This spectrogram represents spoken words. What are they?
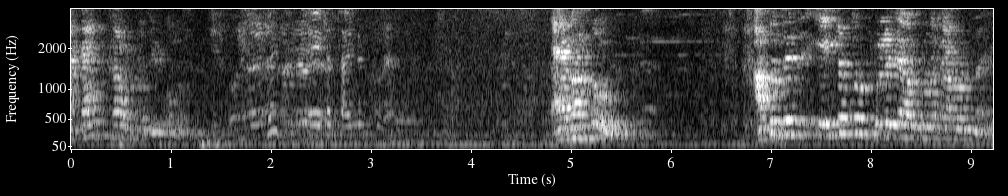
আকাঙ্ক্ষার প্রতিফলন এবারও আপনাদের এইটা তো ভুলে যাওয়ার কোনো কারণ নাই।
